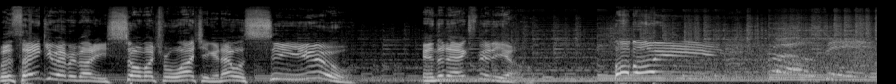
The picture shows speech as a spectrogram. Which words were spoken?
Well, thank you everybody so much for watching, and I will see you in the next video. Bye bye!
